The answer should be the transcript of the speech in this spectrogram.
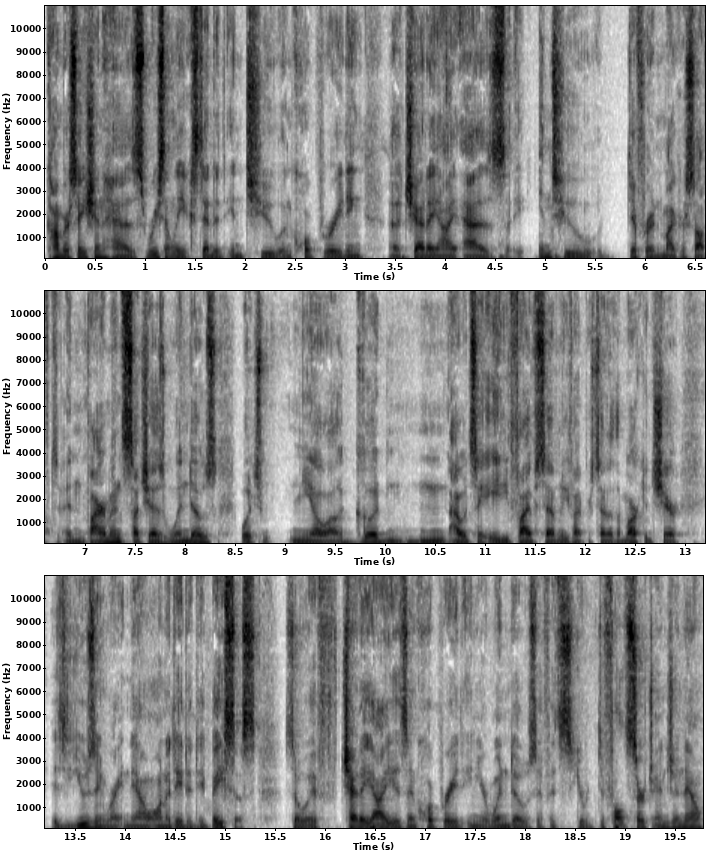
conversation has recently extended into incorporating uh, chat ai as into different microsoft environments such as windows which you know a good i would say 85 75% of the market share is using right now on a day-to-day basis so if chat ai is incorporated in your windows if it's your default search engine now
